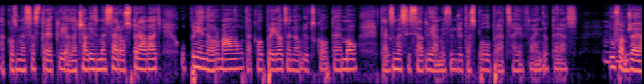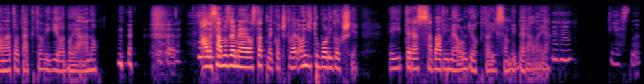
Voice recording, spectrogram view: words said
ako sme sa stretli a začali sme sa rozprávať úplne normálnou, takou prirodzenou ľudskou témou, tak sme si sadli a myslím, že tá spolupráca je fajn doteraz. Mm-hmm. Dúfam, že aj ona to takto vidí, lebo ja áno. Super. Ale samozrejme aj ostatné kočky, len oni tu boli dlhšie. Hej, teraz sa bavíme o ľuďoch, ktorých som vyberala ja. Mm-hmm. Jasné.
